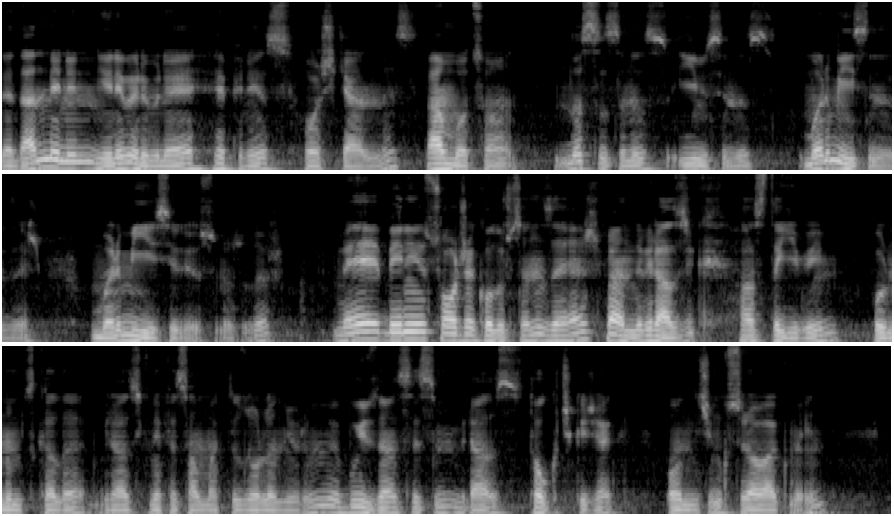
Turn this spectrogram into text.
Neden Ben'in yeni bölümüne hepiniz hoş geldiniz. Ben Batuhan. Nasılsınız? İyi misiniz? Umarım iyisinizdir. Umarım iyi hissediyorsunuzdur. Ve beni soracak olursanız eğer ben de birazcık hasta gibiyim. Burnum tıkalı, birazcık nefes almakta zorlanıyorum ve bu yüzden sesim biraz tok çıkacak. Onun için kusura bakmayın.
